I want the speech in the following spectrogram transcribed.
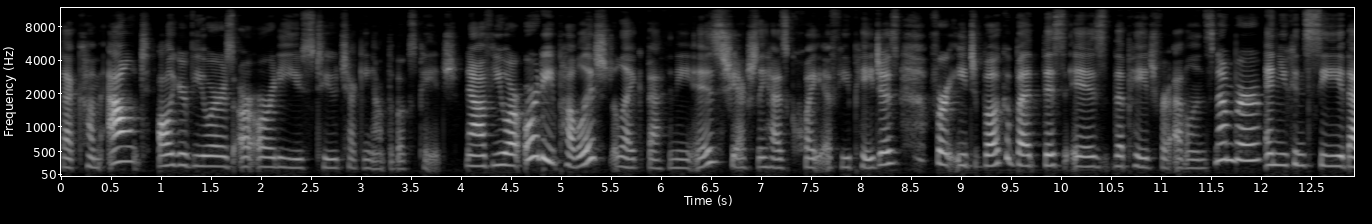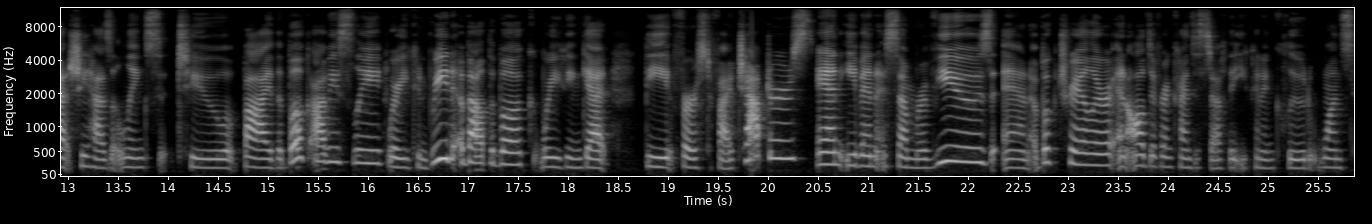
that come out, all your viewers are already used to checking out the books page. Now, if you are already published, like Bethany is, she actually has quite a few pages for each book, but this is the page for Evelyn's number, and you can see that she has links to buy the book, obviously, where you can read read about the book, where you can get the first five chapters, and even some reviews and a book trailer and all different kinds of stuff that you can include once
